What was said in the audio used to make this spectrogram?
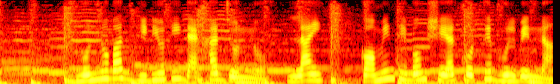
ধন্যবাদ ভিডিওটি দেখার জন্য। লাইক, কমেন্ট এবং শেয়ার করতে ভুলবেন না।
